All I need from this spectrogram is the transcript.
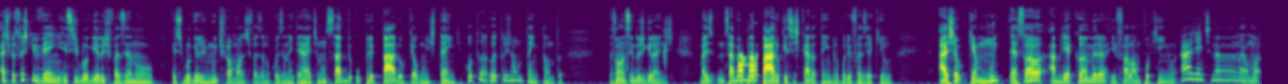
As pessoas que veem esses blogueiros fazendo, esses blogueiros muito famosos fazendo coisa na internet, não sabem o preparo que alguns têm. Outro- outros não têm tanto. Tô falando assim dos grandes. Mas não sabe o Aham. preparo que esses caras têm pra poder fazer aquilo. Acha que é muito. É só abrir a câmera e falar um pouquinho. Ah, gente, não, não, não. Uma,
